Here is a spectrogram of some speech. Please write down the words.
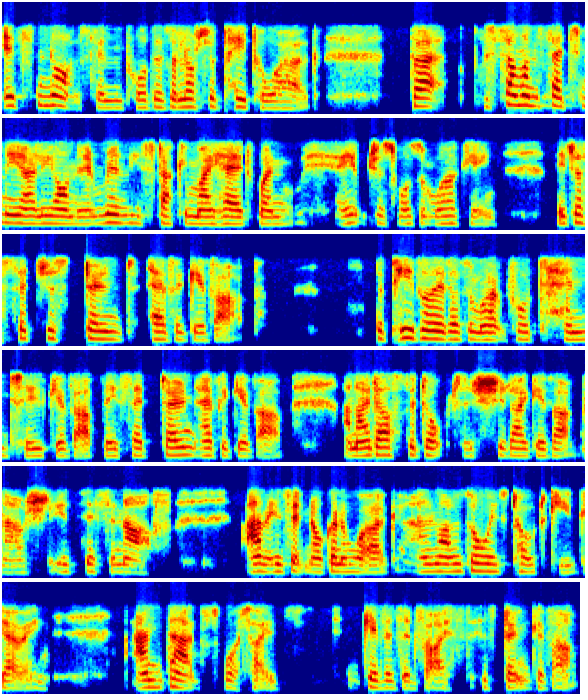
it's not simple. There's a lot of paperwork. But someone said to me early on, it really stuck in my head when it just wasn't working. They just said, just don't ever give up. The people it doesn't work for tend to give up. They said, don't ever give up. And I'd ask the doctors, should I give up now? Is this enough? And is it not going to work? And I was always told to keep going. And that's what I give as advice is don't give up.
